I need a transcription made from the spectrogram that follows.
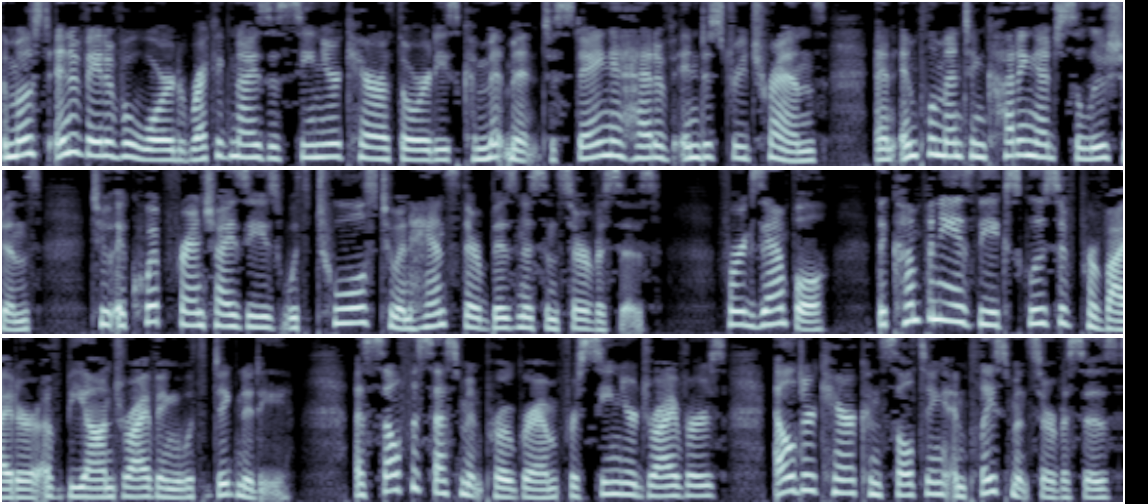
The Most Innovative Award recognizes Senior Care Authority's commitment to staying ahead of industry trends and implementing cutting edge solutions to equip franchisees with tools to enhance their business and services. For example, the company is the exclusive provider of Beyond Driving with Dignity, a self assessment program for senior drivers, elder care consulting and placement services,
